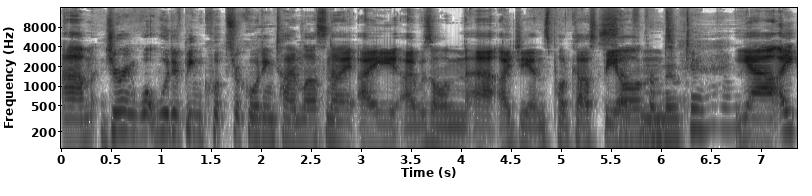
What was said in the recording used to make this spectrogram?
Um, during what would have been Quip's recording time last night, I I was on uh, IGN's podcast Beyond. Self-promoting. Yeah, I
